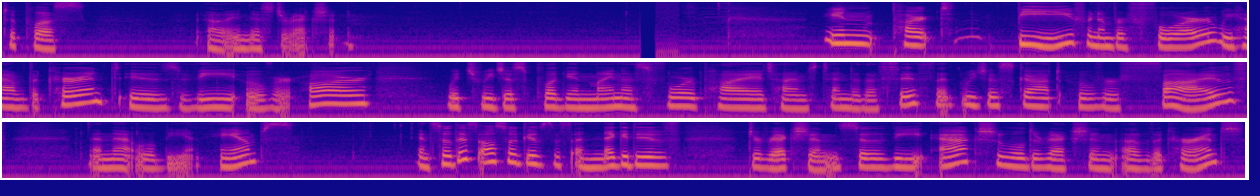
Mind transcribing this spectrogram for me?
to plus uh, in this direction. In part B for number 4, we have the current is V over R which we just plug in minus 4 pi times 10 to the 5th that we just got over 5, and that will be in amps. And so this also gives us a negative direction. So the actual direction of the current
